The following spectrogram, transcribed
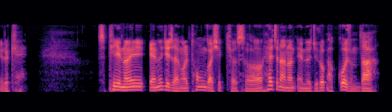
이렇게 스핀의 에너지장을 통과시켜서 회전하는 에너지로 바꿔준다.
